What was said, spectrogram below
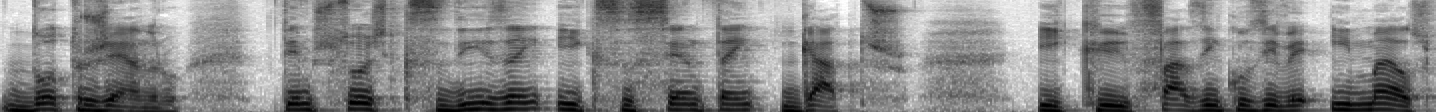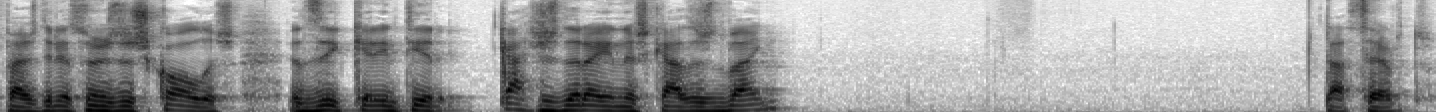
de outro género. Temos pessoas que se dizem e que se sentem gatos e que fazem inclusive e-mails para as direções das escolas a dizer que querem ter caixas de areia nas casas de banho, está certo.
